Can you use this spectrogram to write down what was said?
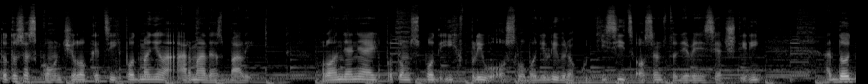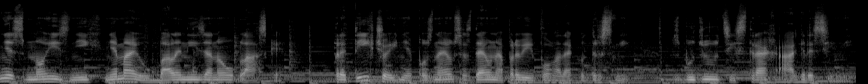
Toto sa skončilo, keď si ich podmanila armáda z Bali. Holandiania ich potom spod ich vplyvu oslobodili v roku 1894 a dodnes mnohí z nich nemajú balenízanov v láske. Pre tých, čo ich nepoznajú, sa zdajú na prvý pohľad ako drsný, vzbudzujúci strach a agresívny.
